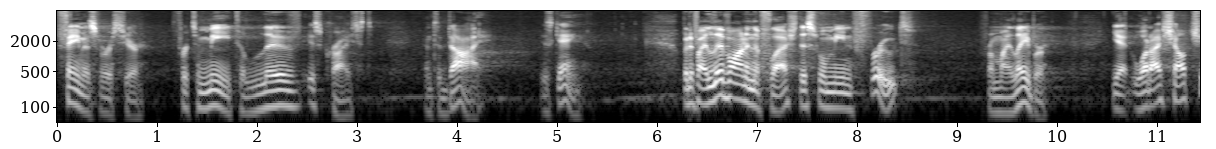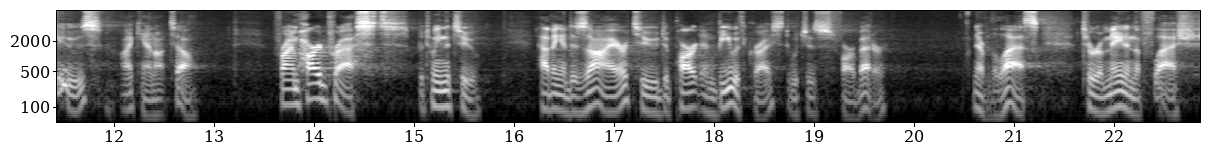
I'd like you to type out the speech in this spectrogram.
Famous verse here. For to me, to live is Christ, and to die is gain. But if I live on in the flesh, this will mean fruit from my labor. Yet what I shall choose, I cannot tell. For I am hard pressed between the two, having a desire to depart and be with Christ, which is far better. Nevertheless, to remain in the flesh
